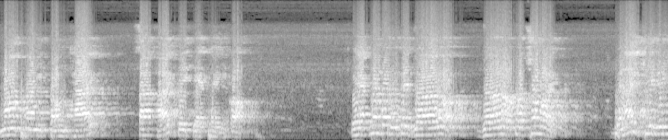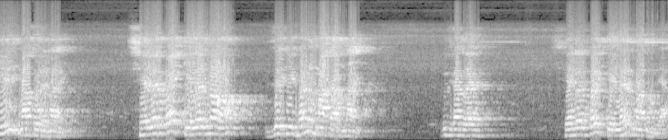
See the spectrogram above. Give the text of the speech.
मावफानि बांथाय তা হয় তেতিয়াত্থায়িক এক নম্বর হতে জড়ালো জড়ালো অর্থাৎ সময়। বেলায় খেলিয়ে না চলে নাই ছেলের বা কেলের ন যে কীভাবে মাকার নাই। বুঝলা যায় ছেলের বা কেলের মানবিয়া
